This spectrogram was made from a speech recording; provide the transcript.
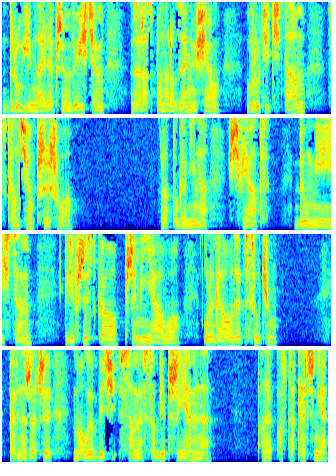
Drugim najlepszym wyjściem zaraz po narodzeniu się wrócić tam, skąd się przyszło. Dla poganina świat był miejscem, gdzie wszystko przemijało, ulegało zepsuciu. Pewne rzeczy mogły być same w sobie przyjemne, ale ostatecznie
